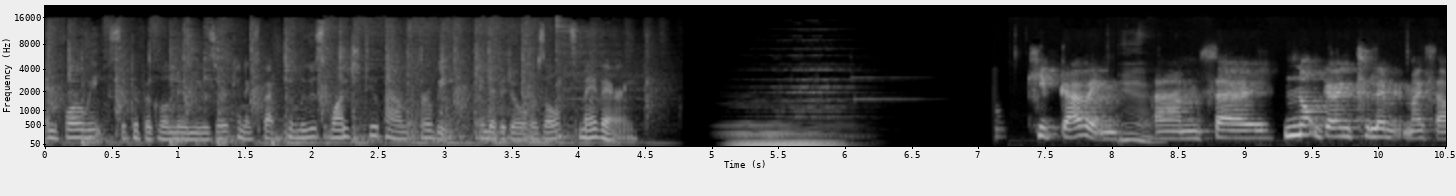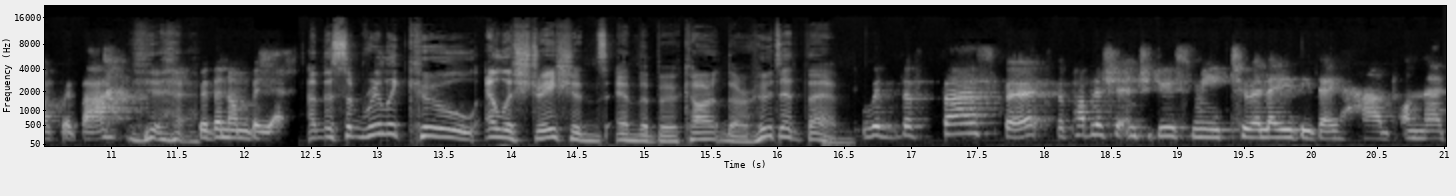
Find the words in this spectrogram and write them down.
In four weeks, the typical noom user can expect to lose one to two pounds per week. Individual results may vary. Keep going. Yeah. Um, so, not going to limit myself with that, yeah. with the number yet. And there's some really cool illustrations in the book, aren't there? Who did them? With the first book, the publisher introduced me to a lady they had on their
